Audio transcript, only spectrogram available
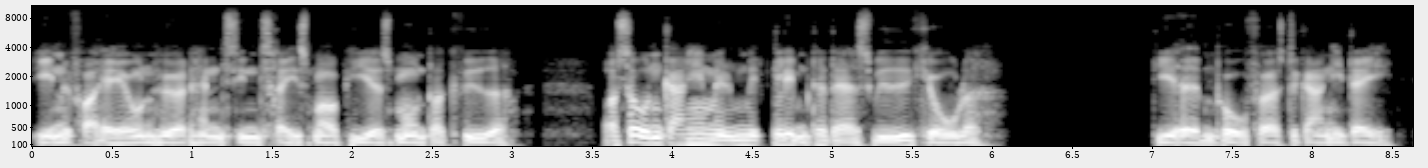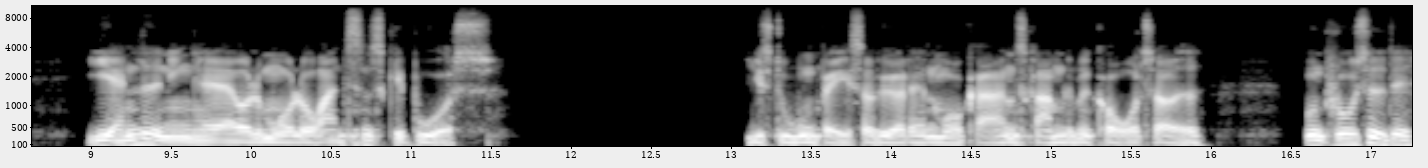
Inde fra haven hørte han sine tre småpigers mundre kvider, og så en gang imellem et glimt af deres hvide kjoler. De havde dem på første gang i dag, i anledning af Olemor Lorentzens geburs. I stuen bag så hørte han mor Karen skramle med kåretøjet, hun pussede det,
